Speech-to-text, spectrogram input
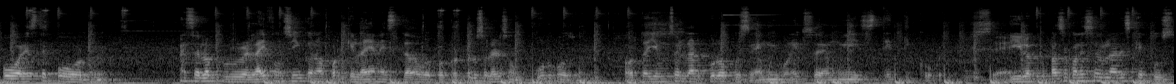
por este, por hacerlo por el iPhone 5, no porque lo hayan necesitado, güey, porque ahorita los celulares son curvos, güey. Ahorita ya un celular curvo, pues se ve muy bonito, se ve muy estético, güey. Sí. Y lo que pasa con ese celular es que pues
